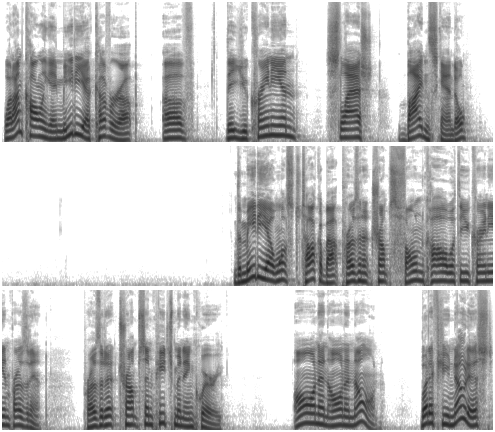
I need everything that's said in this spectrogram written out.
what I'm calling a media cover up of the Ukrainian slash Biden scandal. The media wants to talk about President Trump's phone call with the Ukrainian president, President Trump's impeachment inquiry, on and on and on. But if you noticed,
